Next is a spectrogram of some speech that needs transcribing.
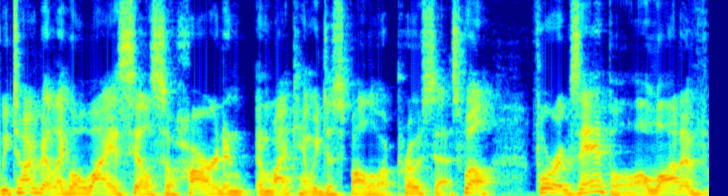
we talked about like well why is sales so hard and, and why can't we just follow a process? Well for example a lot of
